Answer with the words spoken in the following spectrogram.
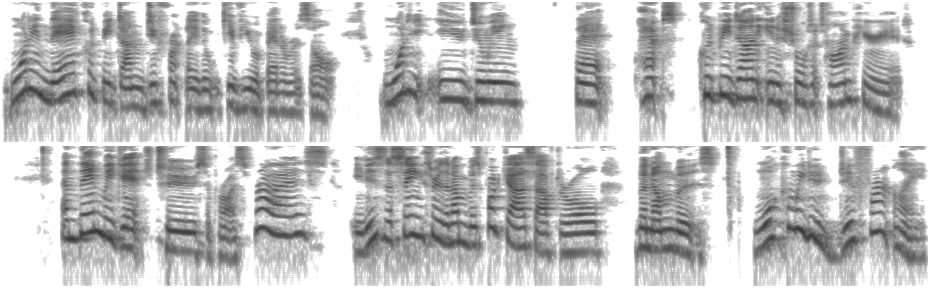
What in there could be done differently that would give you a better result? What are you doing that perhaps could be done in a shorter time period? And then we get to surprise, surprise. It is the Seeing Through the Numbers podcast, after all, the numbers. What can we do differently?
